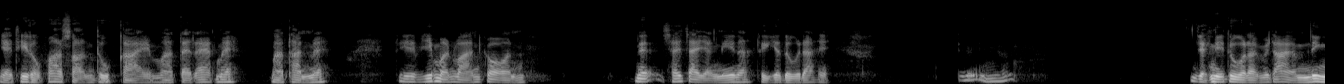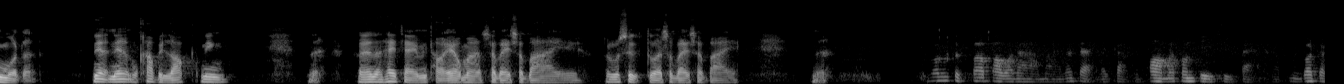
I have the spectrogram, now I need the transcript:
อย่างที่หลวงพ่อสอนดูกายมาแต่แรกไหมมาทันไหมที่ยิ้มหวานหวานก่อน เนี่ยใช้ใจอย่างนี้นะถึงจะดูได้ อย่างนี้ดูอะไรไม่ได้มันนิ่งหมดอะ เนี่ยเนี่ยมันเข้าไปล็อกนิ่งนะเพราะฉะนั้นให้ใจมันถอยออกมาสบายๆรู้สึกตัวสบายๆนะก็รู้สึกว่าภาวนามาตั้งแต่รายการของพ่อมาต้นปีสี่แปดนะครับ มันก็จะ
